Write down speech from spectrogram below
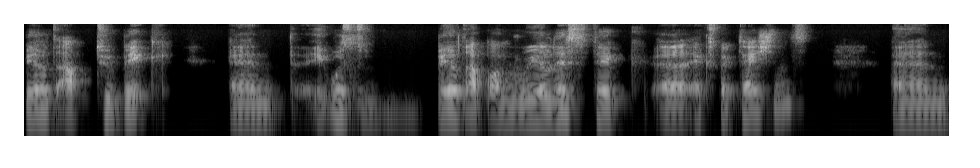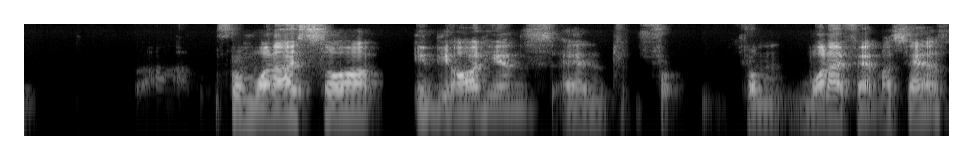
built up too big, and it was built up on realistic uh, expectations. And from what I saw in the audience and from what I felt myself,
